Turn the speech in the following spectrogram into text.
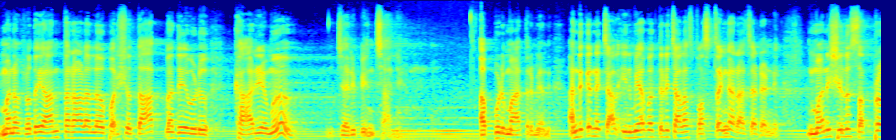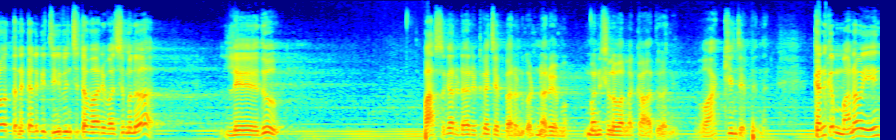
మన హృదయాంతరాలలో పరిశుద్ధాత్మ దేవుడు కార్యము జరిపించాలి. అప్పుడు మాత్రమే అది. అందుకనే చాలా ఇర్మియా భక్తుడు చాలా స్పష్టంగా రాశాడండి. మనుషులు సత్ప్రవర్తన కలిగి జీవించట వారి వశములో లేదు. పాస్టర్ గారు డైరెక్ట్గా చెప్పారనుకుంటున్నారేమో మనుషుల వల్ల కాదు అని. వాక్యం చెప్పిందని కనుక మనం ఏం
